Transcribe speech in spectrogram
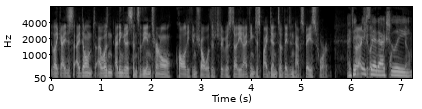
Like I just I don't I wasn't I didn't get a sense of the internal quality control with this particular study, and I think just by dint of they didn't have space for it. I think so they said actually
